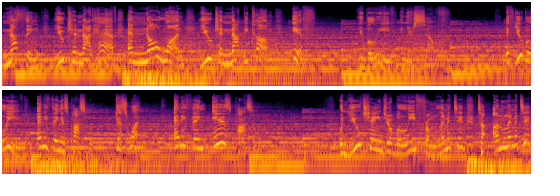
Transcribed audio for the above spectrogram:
nothing you cannot have, and no one you cannot become if you believe in yourself. If you believe anything is possible, guess what? Anything is possible. When you change your belief from limited to unlimited,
